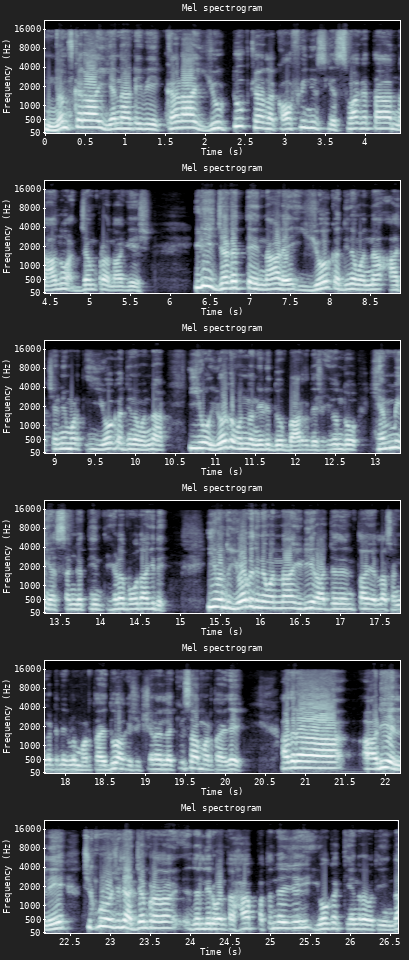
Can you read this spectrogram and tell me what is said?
ನಮಸ್ಕಾರ N R TV Kannada YouTube channel coffee ನ್ಯೂಸ್ಗೆ ಸ್ವಾಗತ. ನಾನು ಅಜ್ಜಂಪುರ ನಾಗೇಶ್. ಇಡೀ ಜಗತ್ತೇ ನಾಳೆ ಯೋಗ ದಿನವನ್ನ ಆಚರಣೆ ಮಾಡ್ತಾ ಈ ಯೋಗ ದಿನವನ್ನ, ಈ ಯೋಗವನ್ನ ನೀಡಿದ್ದು ಭಾರತ ದೇಶ. ಇದೊಂದು ಹೆಮ್ಮೆಯ ಸಂಗತಿ ಅಂತ ಹೇಳಬಹುದಾಗಿದೆ. ಈ ಒಂದು ಯೋಗ ದಿನವನ್ನ ಇಡೀ ರಾಜ್ಯದಂತ ಎಲ್ಲ ಸಂಘಟನೆಗಳು ಮಾಡ್ತಾ ಇದ್ದು, ಹಾಗೆ ಶಿಕ್ಷಣ ಇಲಾಖೆಯೂ ಸಹ ಮಾಡ್ತಾ ಇದೆ. ಅದರ ಅಡಿಯಲ್ಲಿ ಚಿಕ್ಕಮಗಳೂರು ಜಿಲ್ಲೆ ಅಜ್ಜಂಪುರದಲ್ಲಿರುವಂತಹ ಪತಂಜಲಿ ಯೋಗ ಕೇಂದ್ರ ವತಿಯಿಂದ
